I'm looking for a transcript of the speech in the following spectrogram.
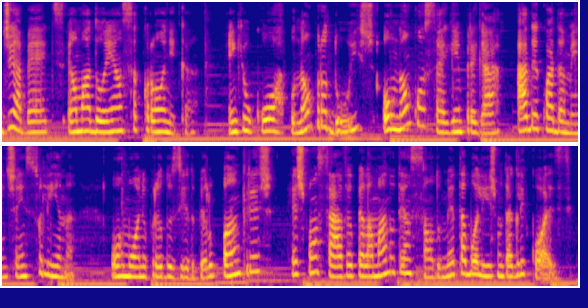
Diabetes é uma doença crônica em que o corpo não produz ou não consegue empregar adequadamente a insulina, hormônio produzido pelo pâncreas responsável pela manutenção do metabolismo da glicose.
